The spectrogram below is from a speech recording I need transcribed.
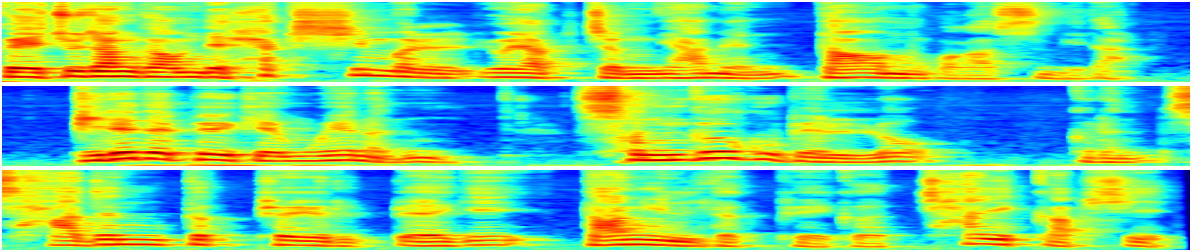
그의 주장 가운데 핵심을 요약 정리하면 다음과 같습니다. 비례대표의 경우에는 선거구별로 그런 사전 득표율 빼기 당일 득표의 그 차이값이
